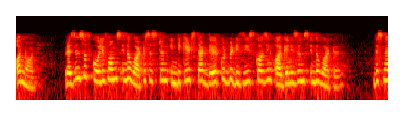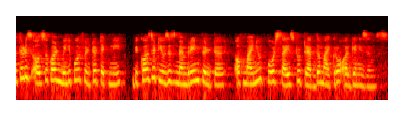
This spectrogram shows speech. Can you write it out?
or not. Presence of coliforms in the water system indicates that there could be disease causing organisms in the water. This method is also called millipore filter technique because it uses membrane filter of minute pore size to trap the microorganisms.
